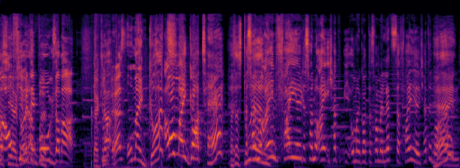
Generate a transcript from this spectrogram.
mal hier, auf hier mit dem. Bogen, sag mal. Ja klar. Du hörst- Oh mein Gott. Oh mein Gott, hä? Was hast du Das war denn? nur ein Pfeil. Das war nur ein. Ich hab. Oh mein Gott, das war mein letzter Pfeil. Ich hatte nur Hä? einen.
